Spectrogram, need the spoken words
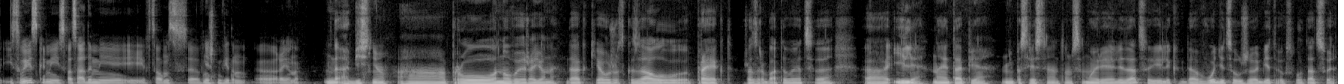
И с вывесками, и с фасадами, и в целом с внешним видом э, района. Да, объясню. А, про новые районы. Да, как я уже сказал, проект разрабатывается а, или на этапе непосредственно там самой реализации, или когда вводится уже объект в эксплуатацию,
